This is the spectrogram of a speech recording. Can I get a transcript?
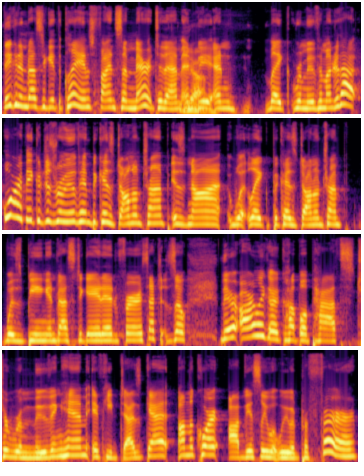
They could investigate the claims, find some merit to them, and be and like remove him under that, or they could just remove him because Donald Trump is not what like because Donald Trump was being investigated for such. So there are like a couple paths to removing him if he does get on the court. Obviously, what we would prefer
